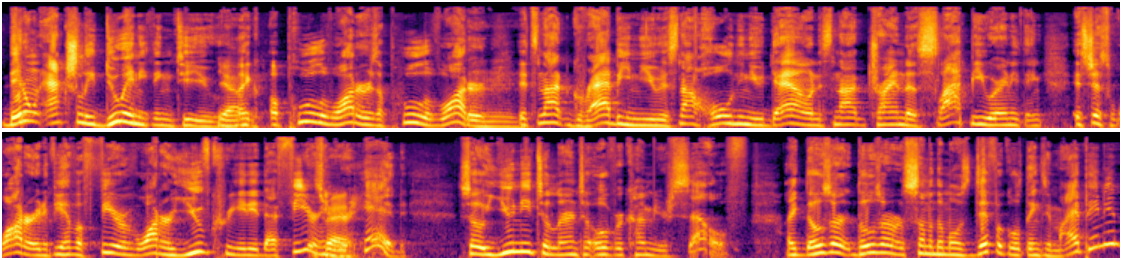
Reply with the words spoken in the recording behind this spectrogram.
they don't actually do anything to you. Yeah. Like a pool of water is a pool of water. Mhm. It's not grabbing you, it's not holding you down, it's not trying to slap you or anything. It's just water. And if you have a fear of water, you've created that fear That's in your head. So you need to learn to overcome yourself. Like those are those are some of the most difficult things in my opinion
